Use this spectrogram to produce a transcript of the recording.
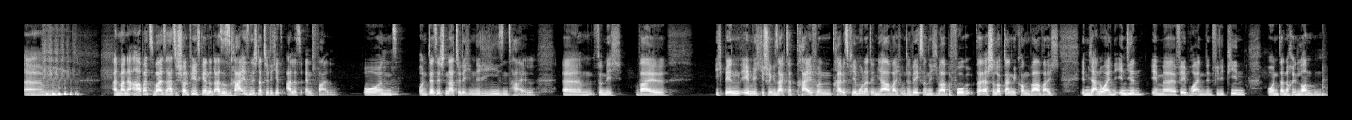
Ähm, an meiner Arbeitsweise hat sich schon vieles geändert. Also das Reisen ist natürlich jetzt alles entfallen. Und, mhm. und das ist natürlich ein Riesenteil ähm, für mich, weil ich bin eben, wie ich schon gesagt habe, drei von drei bis vier Monate im Jahr war ich unterwegs und ich war, bevor der erste Lockdown gekommen war, war ich im Januar in Indien, im äh, Februar in den Philippinen und dann noch in London.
